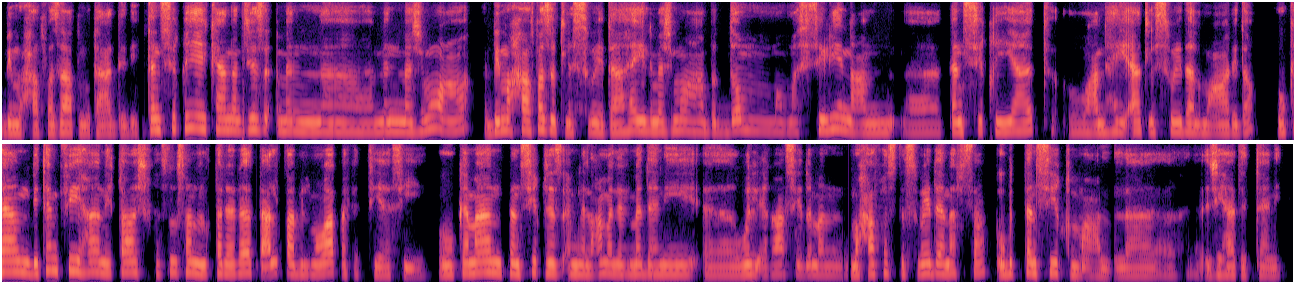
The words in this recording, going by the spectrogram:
بمحافظات متعددة. التنسيقية كانت جزء من آه، من مجموعة بمحافظة السويدة هاي المجموعة بتضم ممثلين عن آه، تنسيقيات وعن هيئات السويدة المعارضة. وكان بيتم فيها نقاش خصوصا القرارات المتعلقة بالمواقف السياسية وكمان تنسيق جزء من العمل المدني آه، والإغاثي ضمن محافظة السويدة نفسها وبالتنسيق مع الجهات الثانية.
